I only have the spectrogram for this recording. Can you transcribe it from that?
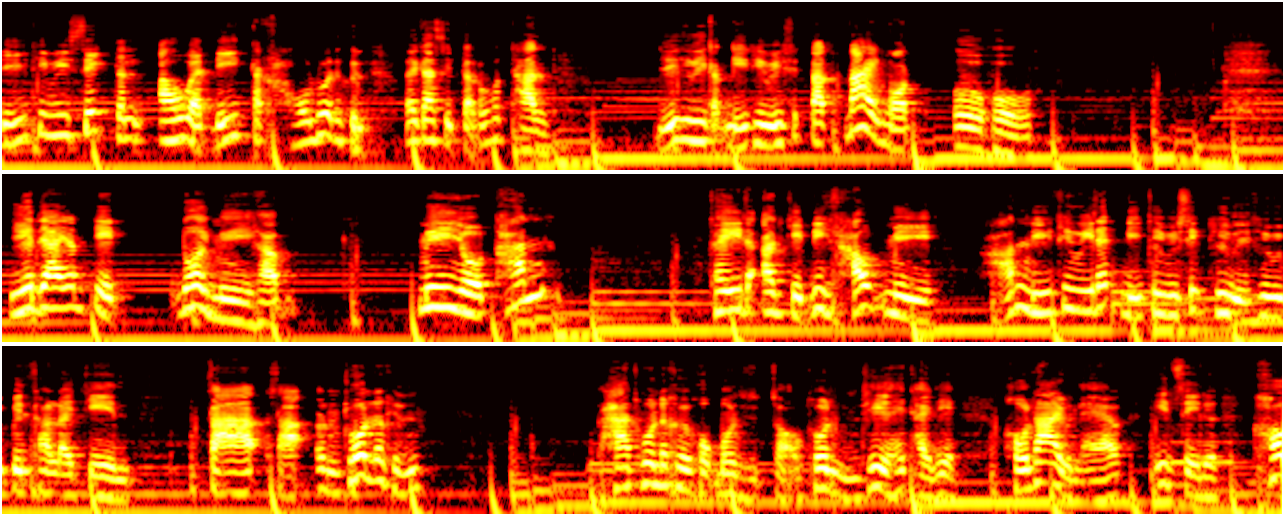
ดีทีวีซิกจะเอาแบบนี้กับเขาด้วยนะคือรายการสิบตัดรถทันดีทีวีจากดีทีวีซิกตัดได้หมด โอ้โหยืนยันยันจิตด้วยมีครับ มีอยู่ทั้นไทยอังกฤษนี่เขามี ทั้นดีทีวีและดีทีวีซิกทีวีทีวีป็นทางลายจีนสาสาช่วงนั้นถึงห้าทุ่นก็คือหกโมงสองทุ่นที่ให้ไทยนี่เขาได้อยู่แล้วยี่สี่เดือนเขา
